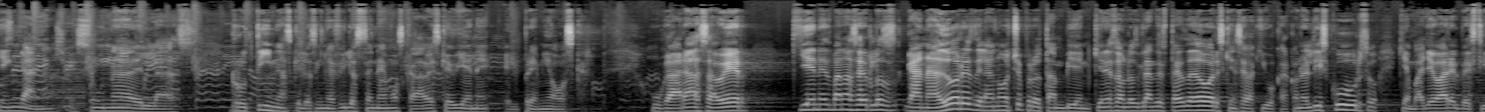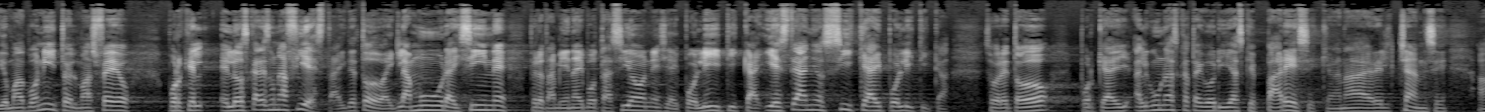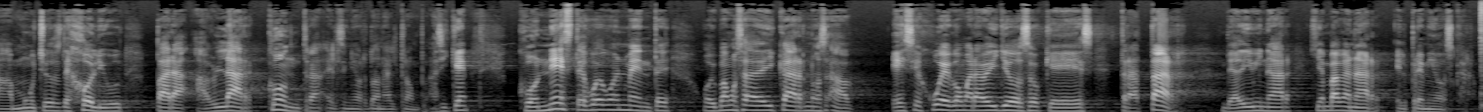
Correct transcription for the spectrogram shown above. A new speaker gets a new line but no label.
Quién gana es una de las rutinas que los cinéfilos tenemos cada vez que viene el premio Oscar. Jugar a saber quiénes van a ser los ganadores de la noche, pero también quiénes son los grandes perdedores, quién se va a equivocar con el discurso, quién va a llevar el vestido más bonito, el más feo, porque el, Oscar es una fiesta, hay de todo, hay glamour, hay cine, pero también hay votaciones y hay política, y este año sí que hay política, sobre todo porque hay algunas categorías que parece que van a dar el chance a muchos de Hollywood para hablar contra el señor Donald Trump. Así que con este juego en mente, hoy vamos a dedicarnos a ese juego maravilloso que es tratar de adivinar quién va a ganar el premio Oscar.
